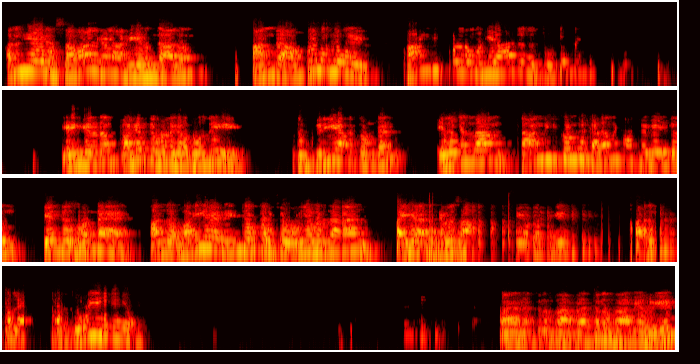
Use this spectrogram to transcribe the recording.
பல்வேறு சவால்களாக இருந்தாலும் அந்த அவ்வளவு தாங்கிக் கொள்ள முடியாத துக்கத்தை எங்களிடம் பகிர்ந்து கொள்ளுகிற போது ஒரு பெரியார் தொண்டன் இதையெல்லாம் தாங்கிக் கொண்டு கடமையாற்ற வேண்டும் என்று சொன்ன அந்த வைர நெஞ்சத்திற்கு உரியவர் தான் ஐயா சிவசாமி அவர்கள். அது மட்டுமல்ல தொழிலே ரத்னசாமி அவர்கள்.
